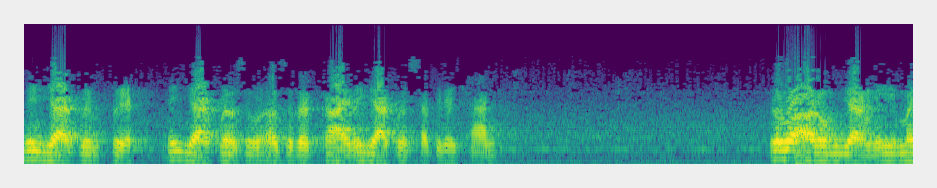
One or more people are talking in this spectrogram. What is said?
นี่อยากเป็นเปรตนี่อยากเป็นสุอสุรกายนี่อยากเป็นสัตว์ปิเดชานเพราะว่าอารมณ์อย่างนี้ไม่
